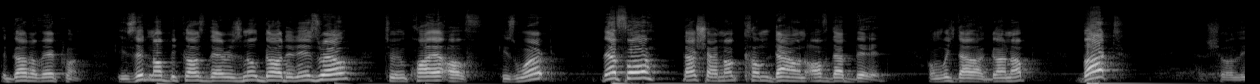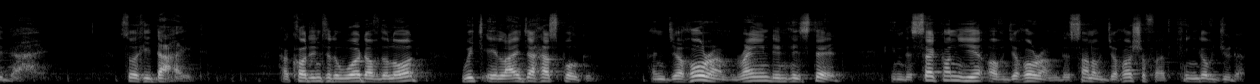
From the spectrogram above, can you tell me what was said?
the god of Ekron, is it not because there is no God in Israel to inquire of his word? Therefore, thou shalt not come down off that bed on which thou art gone up, but surely die. So he died, according to the word of the Lord, which Elijah has spoken. And Jehoram reigned in his stead in the second year of Jehoram, the son of Jehoshaphat, king of Judah,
